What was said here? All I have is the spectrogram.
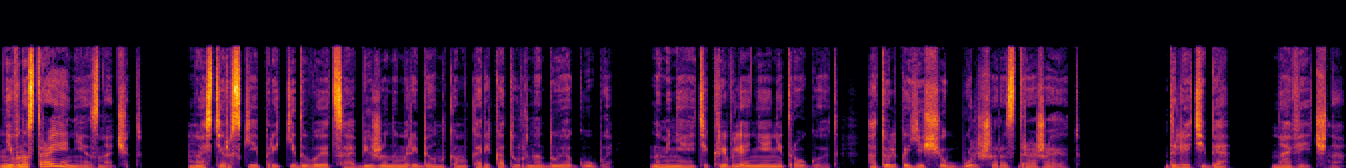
Не в настроении, значит. Мастерски прикидывается обиженным ребенком, карикатурно дуя губы. Но меня эти кривляния не трогают, а только еще больше раздражают. Для тебя навечно.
